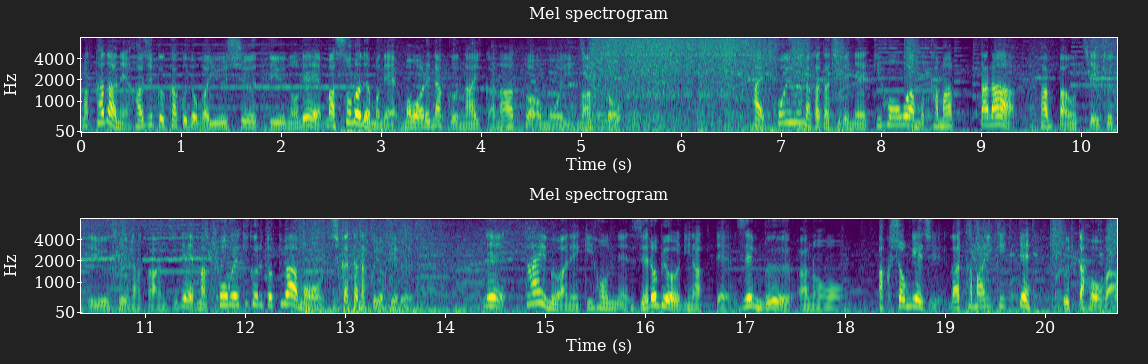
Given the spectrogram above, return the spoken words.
まあ、ただね、弾く角度が優秀っていうので、まあ、ソロでもね、回れなくないかなとは思いますと。はい、こういう風な形でね、基本はもう溜まったら、パンパン打っていくっていう風な感じで、まあ、攻撃来るときはもう仕方なく避ける。で、タイムはね、基本ね、0秒になって、全部、あのアクションゲージが溜まりきって打った方が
